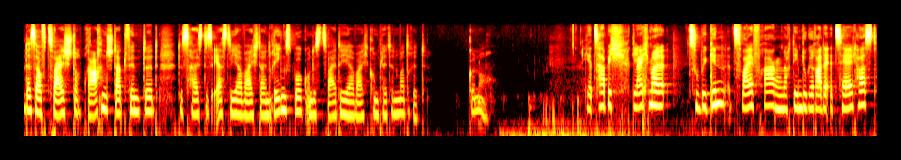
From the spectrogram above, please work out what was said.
dass er auf zwei Sprachen stattfindet. Das heißt, das erste Jahr war ich da in Regensburg und das zweite Jahr war ich komplett in Madrid. Genau. Jetzt habe ich gleich mal zu Beginn zwei Fragen, nachdem du gerade erzählt hast.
